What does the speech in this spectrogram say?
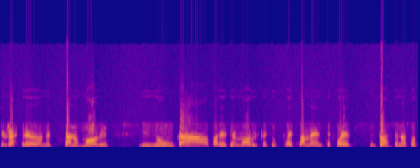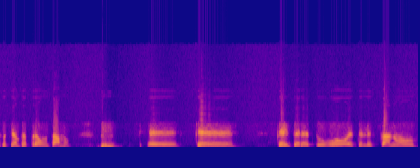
el rastreo donde están los móviles y nunca aparece el móvil que supuestamente fue él. Entonces nosotros siempre preguntamos eh, ¿qué, qué interés tuvo este Lescano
